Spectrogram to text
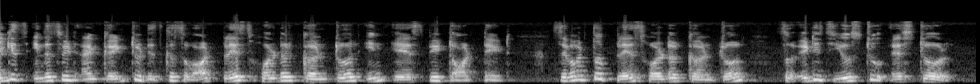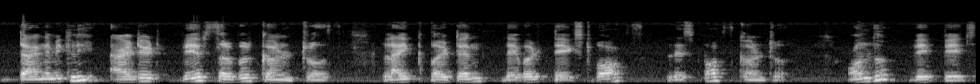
guys, in this video I'm going to discuss about placeholder control in ASP.NET. So about the placeholder control, so it is used to store dynamically added web server controls like button, label, text box, list box control on the web page.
